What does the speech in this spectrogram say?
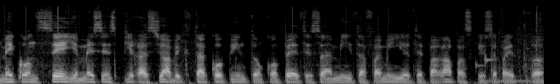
mes conseils, mes inspirations avec ta copine, ton copain, tes amis, ta famille, tes parents, parce que ça peut être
